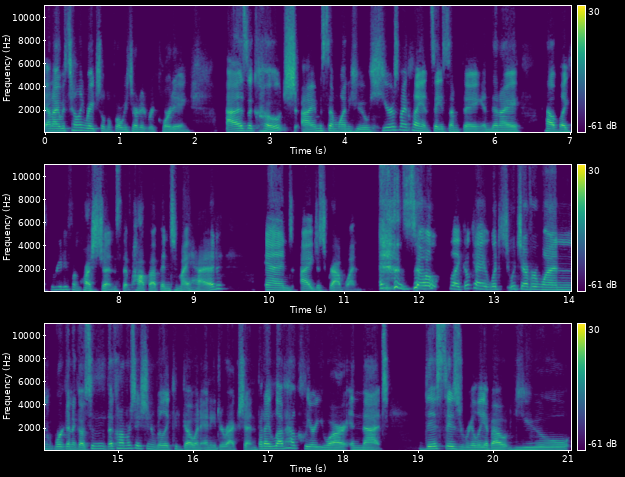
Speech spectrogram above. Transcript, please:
and I was telling Rachel before we started recording, as a coach, I'm someone who hears my client say something and then I have like three different questions that pop up into my head and I just grab one And so, like, okay, which whichever one we're going to go. So the conversation really could go in any direction. But I love how clear you are in that this is really about you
